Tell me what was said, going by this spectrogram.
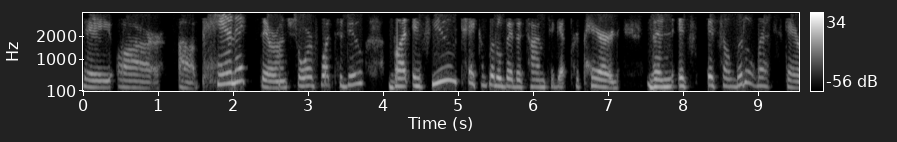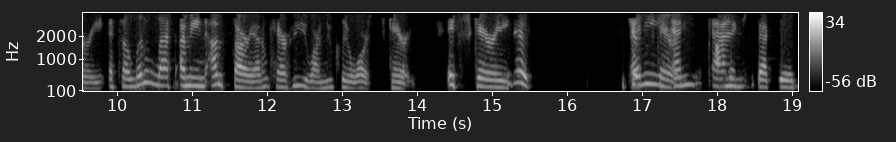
they are uh, panicked they're unsure of what to do. But if you take a little bit of time to get prepared then it's it's a little less scary. It's a little less i mean i'm sorry i don't care who you are nuclear war is scary it's scary it is. just any scary. any unexpected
